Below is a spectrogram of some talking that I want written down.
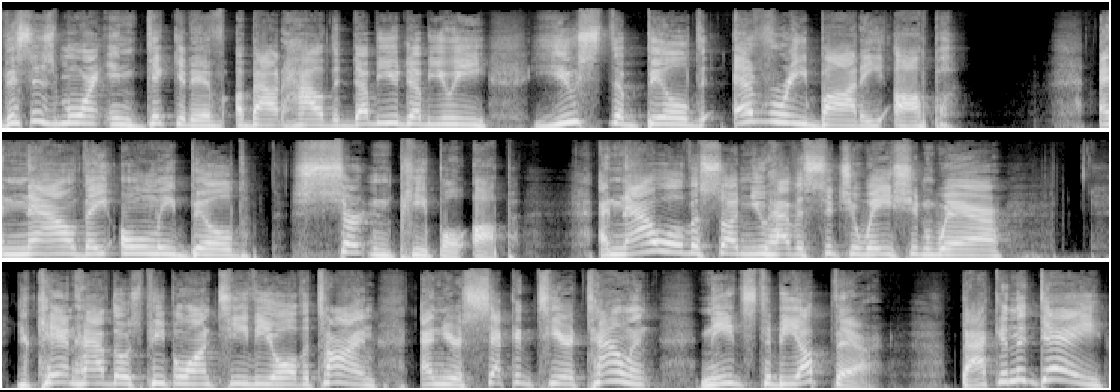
This is more indicative about how the WWE used to build everybody up, and now they only build certain people up. And now all of a sudden you have a situation where you can't have those people on TV all the time, and your second tier talent needs to be up there. Back in the day,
